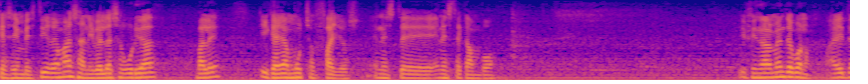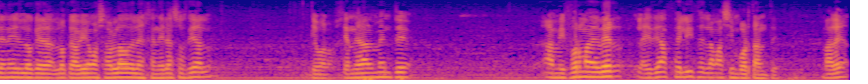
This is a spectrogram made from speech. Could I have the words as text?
que se investigue más a nivel de seguridad, ¿vale? Y que haya muchos fallos en este, en este campo. Y finalmente, bueno, ahí tenéis lo que, lo que habíamos hablado de la ingeniería social, que bueno, generalmente, a mi forma de ver, la idea feliz es la más importante, ¿vale?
